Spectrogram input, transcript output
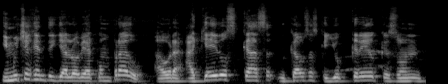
y mucha gente ya lo había comprado. Ahora, aquí hay dos causas que yo creo que son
